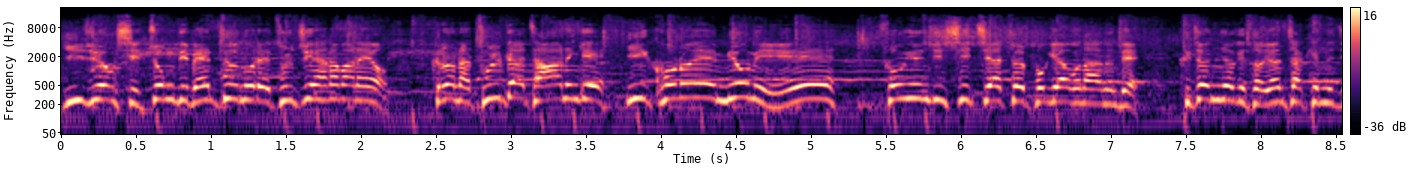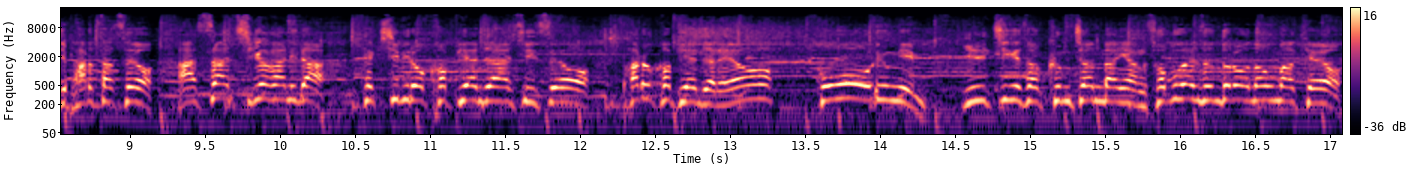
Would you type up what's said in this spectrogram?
이주영 씨 쫑디 멘트 노래 둘 중에 하나만 해요 그러나 둘 다 다 하는 게 이 코너의 묘미. 송윤지 씨 지하철 포기하고 나왔는데 그 전역에서 연착했는지 바로 탔어요. 아싸 지각 아니다. 택시비로 커피 한 잔 할 수 있어요. 바로 커피 한 잔해요. 0556님 일직에서 금천 방향 서부간선도로 너무 막혀요.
